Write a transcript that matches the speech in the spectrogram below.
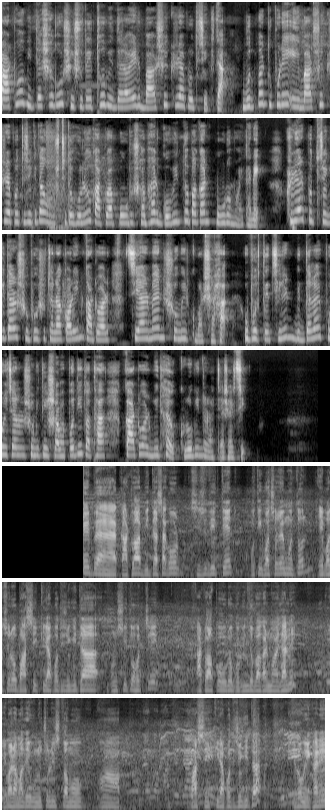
কাটোয়া বিদ্যাসাগর শিশুতীর্থ বিদ্যালয়ের বার্ষিক ক্রীড়া প্রতিযোগিতা। বুধবার দুপুরে এই বার্ষিক ক্রীড়া প্রতিযোগিতা অনুষ্ঠিত হল কাটোয়া পৌরসভার গোবিন্দবাগান পৌর ময়দানে। ক্রীড়ার প্রতিযোগিতার শুভ সূচনা করেন কাটোয়ার চেয়ারম্যান সমীর কুমার সাহা। উপস্থিত ছিলেন বিদ্যালয় পরিচালনা সমিতির সভাপতি তথা কাটোয়ার বিধায়ক রবীন্দ্রনাথ চ্যাটার্জি। কাটোয়া বিদ্যাসাগর শিশুতীর্থের প্রতি বছরের মতন এবছরও বার্ষিক ক্রীড়া প্রতিযোগিতা অনুষ্ঠিত হচ্ছে কাটোয়া পৌর গোবিন্দবাগান ময়দানে। এবার আমাদের উনচল্লিশতম বার্ষিক ক্রীড়া প্রতিযোগিতা এবং এখানে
